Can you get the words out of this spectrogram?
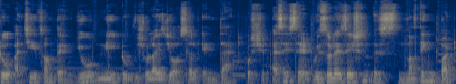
to achieve something, you need to visualize yourself in that position. As I said, visualization is nothing but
